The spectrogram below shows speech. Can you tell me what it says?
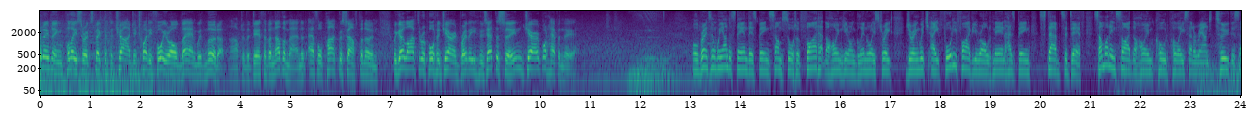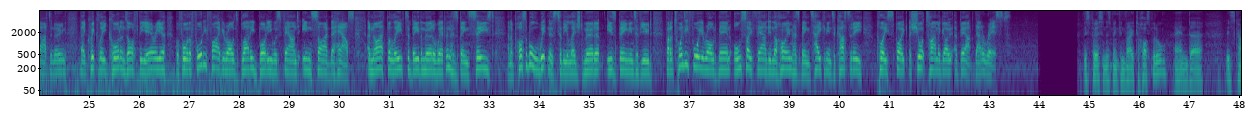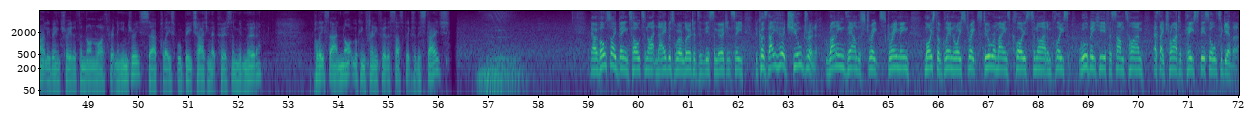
Good evening. Police are expected to charge a 24 year old man with murder after the death of another man at Athol Park this afternoon. We go live to reporter Jared Brevy, who's at the scene. Jared, what happened there? Well, Brenton, we understand there's been some sort of fight at the home here on Glenroy Street, during which a 45 year old man has been stabbed to death. Someone inside the home called police at around 2 this afternoon. They quickly cordoned off the area before the 45 year old's bloodied body was found inside the house. A knife believed to be the murder weapon has been seized, and a possible witness to the alleged murder is being interviewed. But a 24 year old man also found in the home has been taken into custody. Police spoke a short time ago about that arrest. This person has been conveyed to hospital and uh, is currently being treated for non-life threatening injuries. Uh, police will be charging that person with murder. Police are not looking for any further suspects at this stage. Now, I've also been told tonight neighbours were alerted to this emergency because they heard children running down the street screaming. Most of Glenroy Street still remains closed tonight, and police will be here for some time as they try to piece this all together.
